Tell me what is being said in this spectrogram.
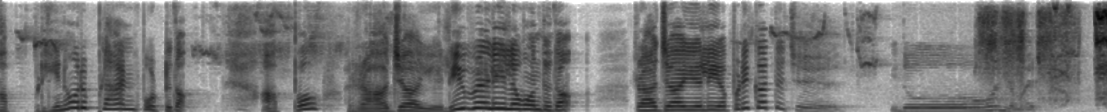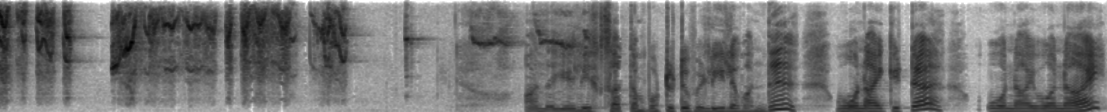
அப்படின்னு ஒரு பிளான் போட்டு தான் அப்போது ராஜா எலி வெளியில் வந்து தான் ராஜா எலி எப்படி கத்துச்சு? இதோ இந்த மாதிரி. அந்த எலி சத்தம் போட்டுட்டு வெளியில் வந்து ஓநாய்க்கிட்ட ஓநாய் நாய்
